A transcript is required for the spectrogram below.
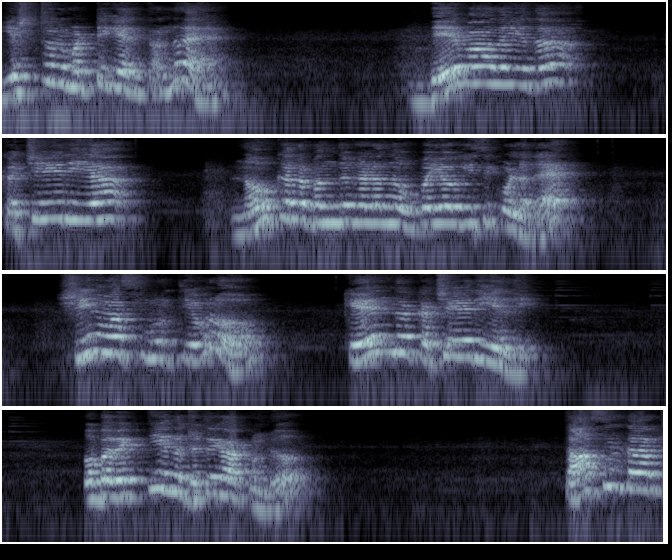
ಎಷ್ಟರ ಮಟ್ಟಿಗೆ ಅಂತಂದ್ರೆ ದೇವಾಲಯದ ಕಚೇರಿಯ ನೌಕರ ಬಂಧುಗಳನ್ನು ಉಪಯೋಗಿಸಿಕೊಳ್ಳದೆ ಶ್ರೀನಿವಾಸ ಮೂರ್ತಿಯವರು ಕೇಂದ್ರ ಕಚೇರಿಯಲ್ಲಿ ಒಬ್ಬ ವ್ಯಕ್ತಿಯನ್ನು ಜೊತೆಗೆ ಹಾಕೊಂಡು ತಹಸೀಲ್ದಾರ್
